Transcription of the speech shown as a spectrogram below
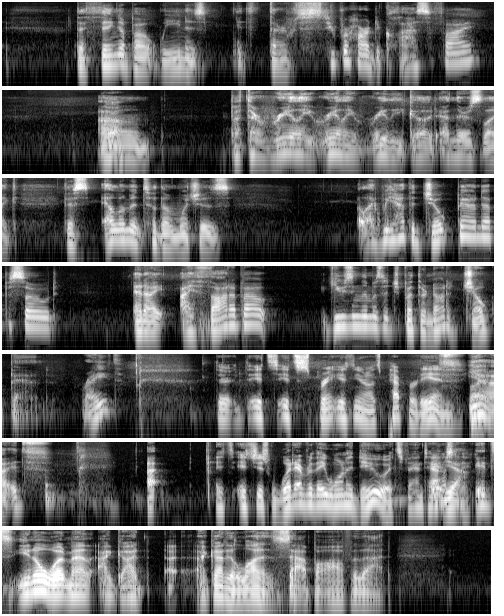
the thing about ween is it's they're super hard to classify. Um but they're really really really good. And there's like this element to them which is like we had the joke band episode and i i thought about using them as a but they're not a joke band right There, it's it's spring. It's you know it's peppered in. But yeah it's It's it's just whatever they want to do. It's fantastic. Yeah. It's you know what, man. I got I, I got a lot of Zappa off of that,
